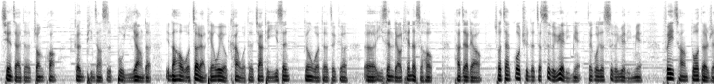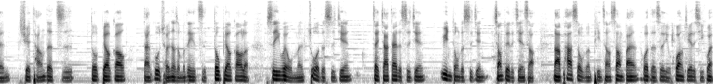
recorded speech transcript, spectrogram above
现在的状况跟平常是不一样的。然后我这两天我有看我的家庭医生，跟我的这个呃医生聊天的时候，他在聊说，在过去的这四个月里面，在过去这四个月里面，非常多的人血糖的值都飙高，胆固醇的什么那些值都飙高了，是因为我们坐的时间，在家待的时间。运动的时间相对的减少，哪怕是我们平常上班或者是有逛街的习惯，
